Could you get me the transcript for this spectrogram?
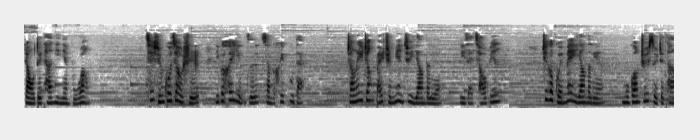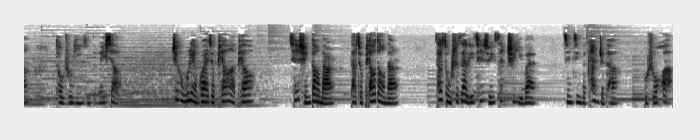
让我对他念念不忘。千寻过教时，一个黑影子像个黑布袋，长了一张白纸面具一样的脸，立在桥边，这个鬼魅一样的脸，目光追随着他。透出隐隐的微笑，这个无脸怪就飘啊飘，千寻到哪儿，他就飘到哪儿。他总是在离千寻三尺以外，静静地看着他，不说话。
